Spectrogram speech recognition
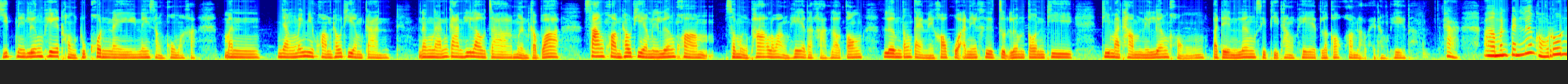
คิดในเรื่องเพศของทุกคนในในสังคมอะค่ะ มันยังไม่มีความเท่าเทียมกัน ดังนั้นการที่เราจะเหมือนกับว่าสร้างความเท่าเทียมในเรื่องความเสมอภาคระหว่างเพศอะคะ่ะเราต้องเริ่มตั้งแต่ในครอบครัวอันนี้คือจุดเริ่มต้นที่ที่มาทำในเรื่องของประเด็นเรื่องสิทธิทางเพศ แล้วก็ความหลากหลายทางเพศค่ะมันเป็นเรื่องของรุ่น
